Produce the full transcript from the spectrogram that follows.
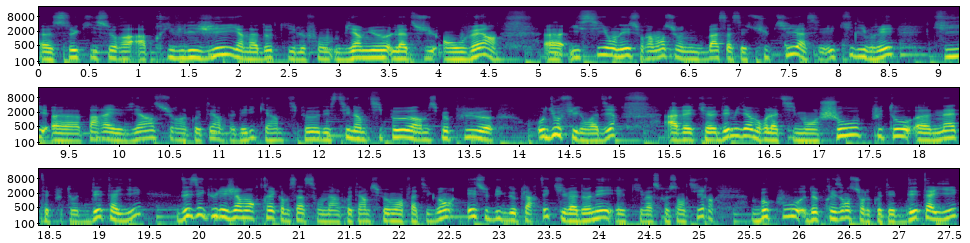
euh, ce qui sera à privilégier. Il y en a d'autres qui le font bien mieux là-dessus en ouvert. Euh, ici, on est vraiment sur une basse assez subtile, assez équilibrée, qui euh, pareil vient sur un côté un peu délicat, un petit peu des styles un petit peu, un petit peu plus audiophile, on va dire, avec des médiums relativement chauds, plutôt nets et plutôt détaillés, des aigus légèrement comme ça on a un côté un petit peu moins fatigant, et ce pic de clarté qui va donner et qui va se ressentir beaucoup de présence sur le côté détaillé,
